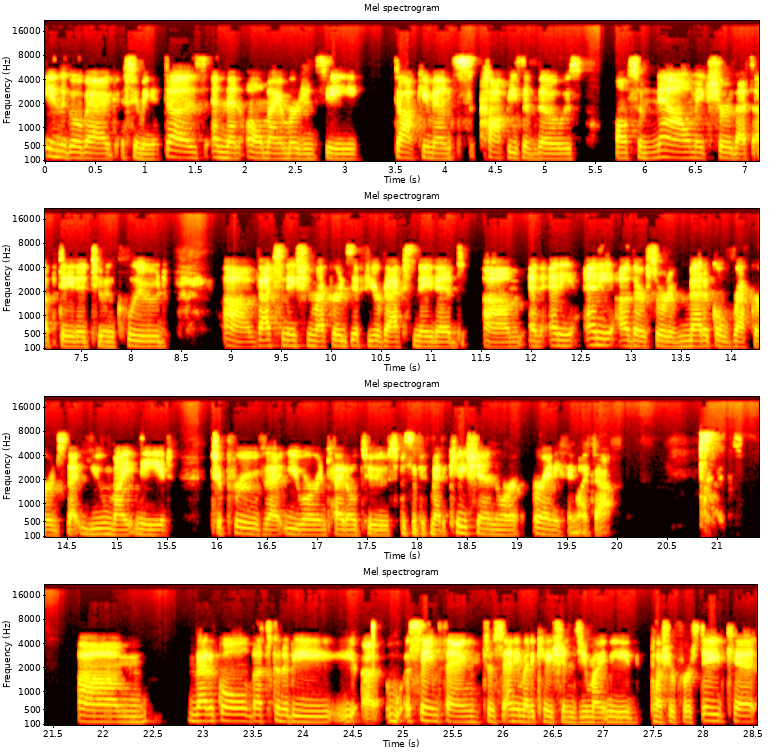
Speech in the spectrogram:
in the go bag, assuming it does, and then all my emergency documents, copies of those. Also, now make sure that's updated to include uh, vaccination records if you're vaccinated, um, and any any other sort of medical records that you might need to prove that you are entitled to specific medication or or anything like that. Um, medical, that's going to be uh, same thing, just any medications you might need, plus your first aid kit.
